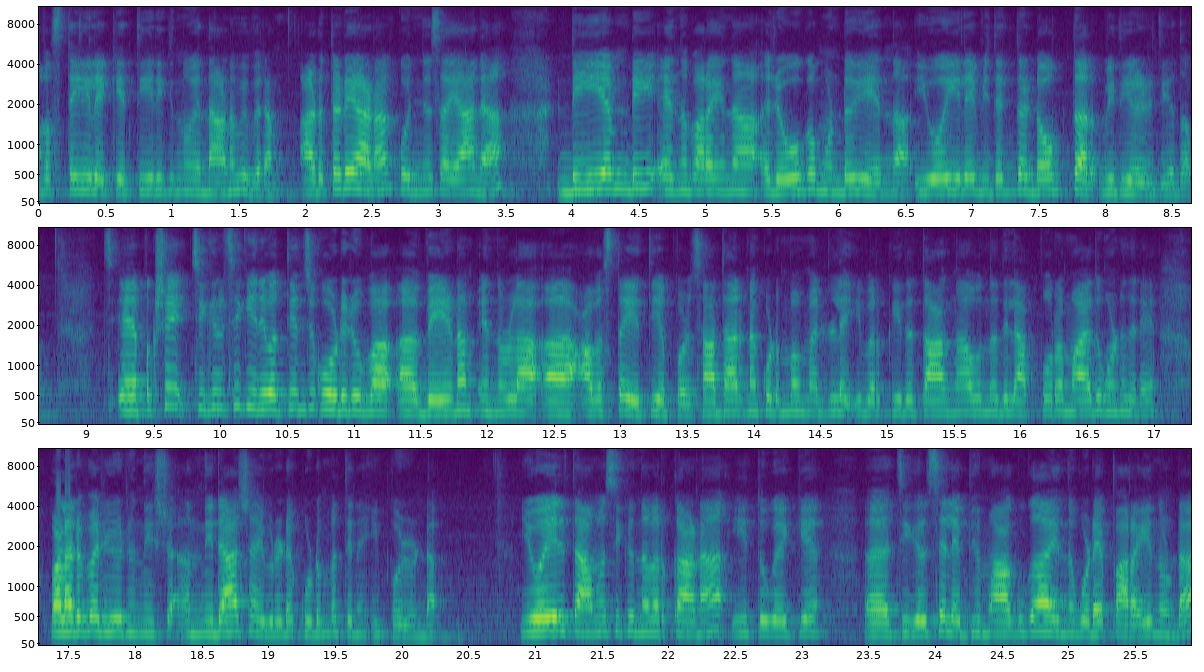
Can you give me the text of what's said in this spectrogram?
അവസ്ഥയിലേക്ക് എത്തിയിരിക്കുന്നു എന്നാണ് വിവരം. അടുത്തിടെയാണ് കുഞ്ഞു സയാന് ഡി എം ഡി എന്ന് പറയുന്ന രോഗമുണ്ട് എന്ന് യു എയിലെ വിദഗ്ധ ഡോക്ടർ വിധി എഴുതിയത് ഏഹ് പക്ഷേ ചികിത്സയ്ക്ക് ഇരുപത്തിയഞ്ച് കോടി രൂപ വേണം എന്നുള്ള അവസ്ഥ എത്തിയപ്പോൾ സാധാരണ കുടുംബമായിട്ടുള്ള ഇവർക്ക് ഇത് താങ്ങാവുന്നതിൽ അപ്പുറമായതുകൊണ്ട് തന്നെ വളരെ വലിയൊരു നിശ നിരാശ ഇവരുടെ കുടുംബത്തിന് ഇപ്പോഴുണ്ട്. യു എയിൽ താമസിക്കുന്നവർക്കാണ് ഈ തുകയ്ക്ക് ചികിത്സ ലഭ്യമാകുക എന്ന് കൂടെ പറയുന്നുണ്ട്.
